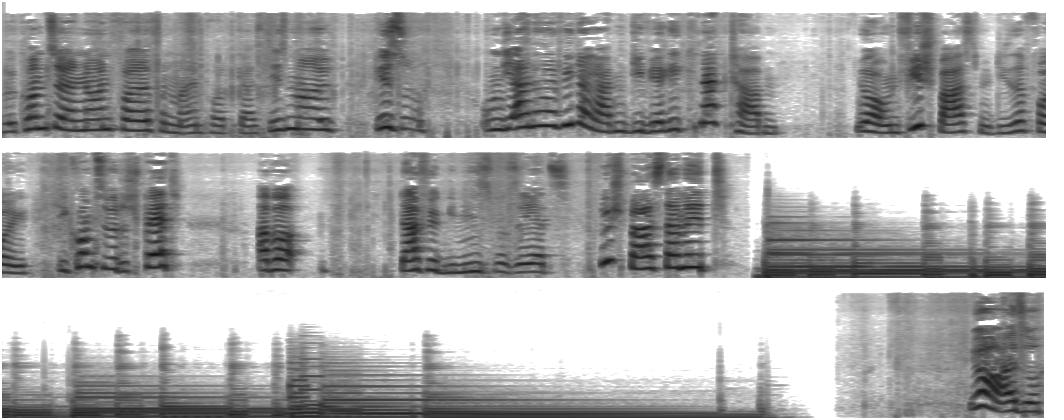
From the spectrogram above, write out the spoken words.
willkommen zu einer neuen Folge von meinem Podcast. Diesmal geht es um die 100 Wiedergaben, die wir geknackt haben. Ja, und viel Spaß mit dieser Folge. Die kommt zwar wieder spät, aber dafür genießen wir sie jetzt. Viel Spaß damit! Ja, also,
